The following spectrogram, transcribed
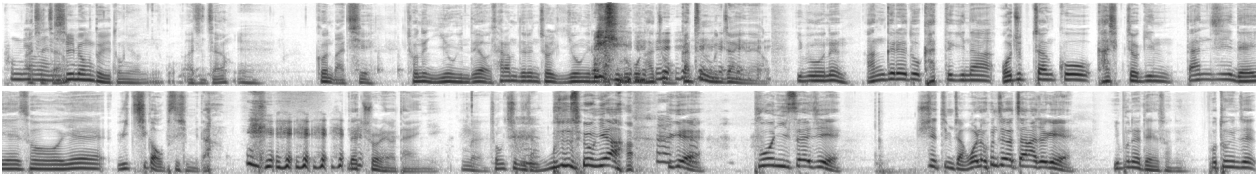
본명은 아, 진짜요? 실명도 이동현이고. 아 진짜요? 예. 그건 마치 저는 이용인데요. 사람들은 절 이용이라고 부르곤 하죠. 같은 문장이네요. 이분은 안 그래도 가뜩이나 어줍지 않고 가식적인 딴지 내에서의 위치가 없으십니다. 내추럴해요, 다행히. 네. 정치부장 무슨 소용이야? 그게 부원이 있어야지. 취재팀장 원래 혼자였잖아 저기. 이분에 대해서는 보통 이제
